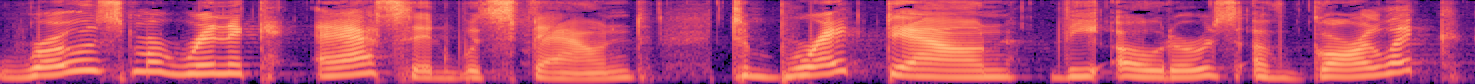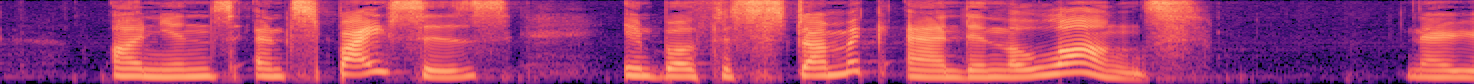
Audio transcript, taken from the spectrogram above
rosmarinic acid was found to break down the odors of garlic, onions, and spices in both the stomach and in the lungs. Now,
